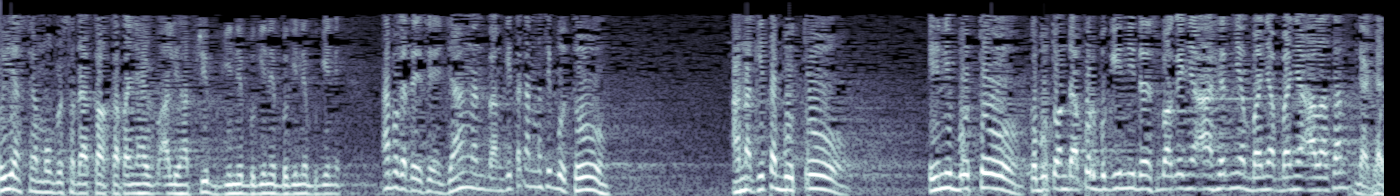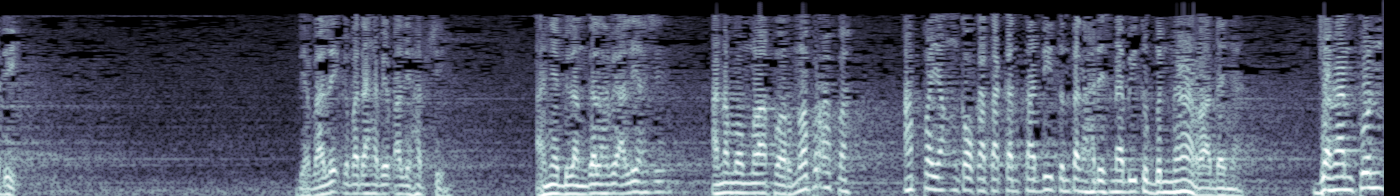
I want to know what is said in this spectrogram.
Oh iya saya mau bersedekah, katanya Habib Ali Habsyi begini, begini, begini, begini. Apa kata istrinya? Jangan bang, kita kan masih butuh. Anak kita butuh. Ini butuh, kebutuhan dapur begini dan sebagainya. Akhirnya banyak-banyak alasan, nggak jadi. Dia balik kepada Habib Ali Habsyi. Hanya bilang, "Gal Habib Ali Habsyi, Anda mau melapor." Melapor apa? Apa yang engkau katakan tadi tentang hadis Nabi itu benar adanya. Jangan pun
